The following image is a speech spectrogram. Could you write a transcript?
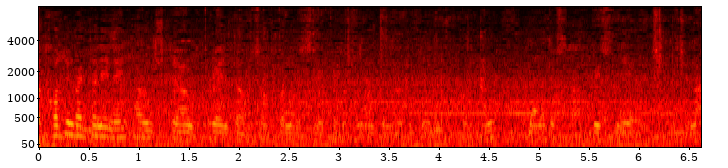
Холбооны байдлын 85 жилийн хүрээнд холбооны улсын төлөвлөлтөнд Монгол улс бизнесний ажиллаж байна.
